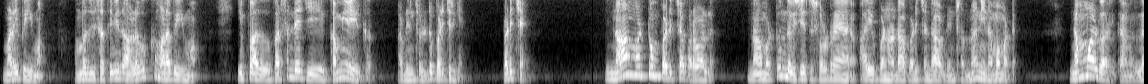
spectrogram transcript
மழை பெய்யுமா? ஐம்பது சதவீதம் அளவுக்கு மழை பெய்யுமா? இப்போ அது பர்சன்டேஜ் கம்மியாக இருக்கு அப்படின்னு சொல்லிட்டு படிச்சிருக்கேன். படித்தேன் நான் மட்டும் படித்தா பரவாயில்ல. நான் மட்டும் இந்த விஷயத்த சொல்கிறேன் ஆய்வு பண்ணண்டா படிச்சேன்டா அப்படின்னு சொன்னால் நீ நம்ப மாட்டேன். நம்மாழ்வார் இருக்காங்கல்ல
